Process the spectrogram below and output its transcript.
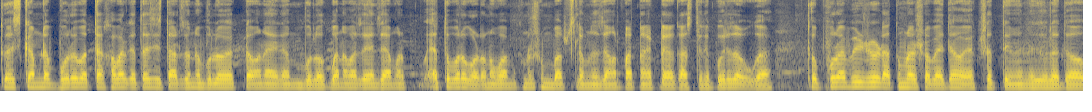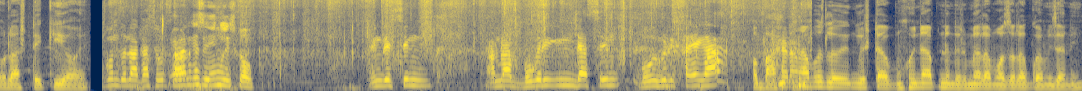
তো আজকে আমরা ভোরে বার্তা খাবার খেতে আছি তার জন্য ব্লগ একটা বানাইলাম ব্লগ বানাবার যায় যে আমার এত বড় ঘটনা হবো আমি কোনো সময় ভাবছিলাম না যে আমার পার্টনার একটা কাছ থেকে পড়ে যাবো গা তো পুরো ভিডিওটা তোমরা সবাই দাও একসাথে মিলে জুলে দাও লাস্টে কি হয় বন্ধুরা কাছে আমার কাছে ইংলিশ কও ইংলিশ সিং আমরা বগরি ইন্ডাস সিং বগরি খায়েগা ও ভাষাটা না বুঝলেও ইংলিশটা হয় না আপনাদের মেলা মজা লাগবে আমি জানি।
